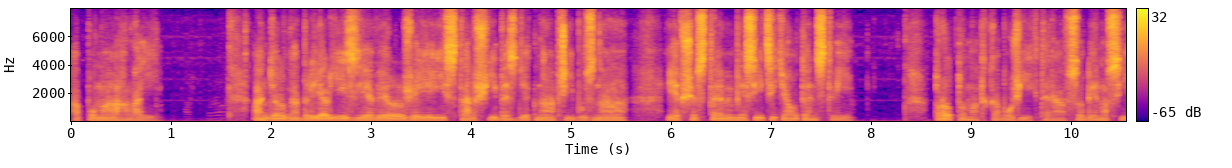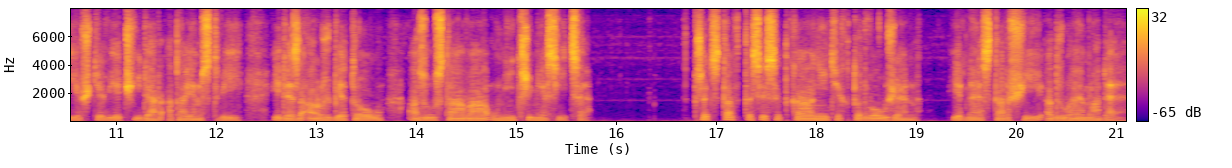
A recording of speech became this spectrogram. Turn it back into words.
a pomáhala jí. Anděl Gabriel jí zjevil, že její starší bezdětná příbuzná je v šestém měsíci těhotenství proto Matka Boží, která v sobě nosí ještě větší dar a tajemství, jde za Alžbětou a zůstává u ní tři měsíce. Představte si setkání těchto dvou žen, jedné starší a druhé mladé.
